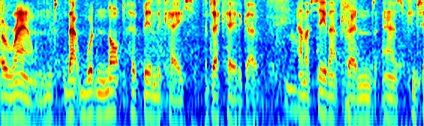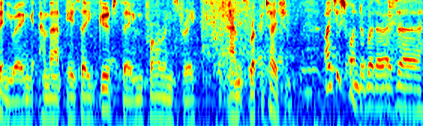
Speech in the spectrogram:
around, that would not have been the case a decade ago. No. And I see that trend as continuing, and that is a good thing for our industry and its reputation. I just wonder whether, as a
